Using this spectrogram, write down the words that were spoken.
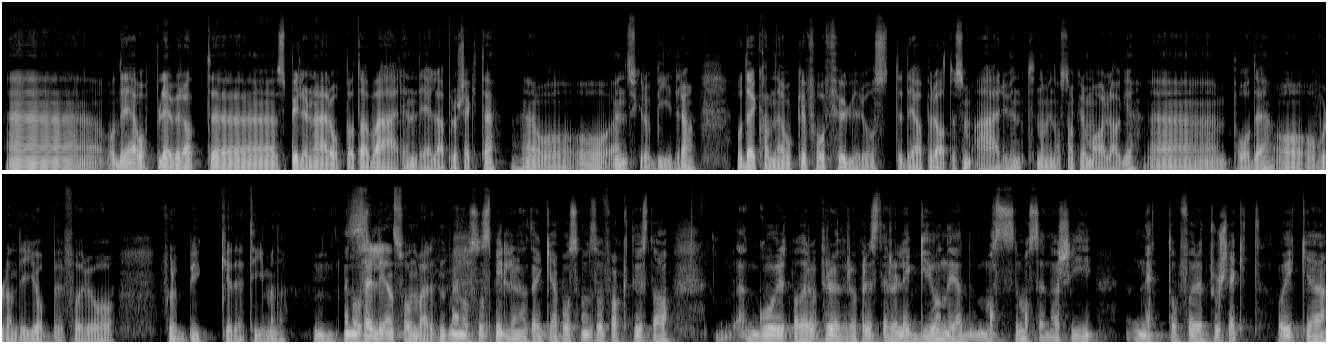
Uh, og det opplever at spillerne er opptatt av å være en del av prosjektet og, og, ønsker å bidra. Og det kan jeg jo ikke få fullrost, det apparatet som er rundt når vi nå snakker om A-laget, på det, og, og, hvordan de jobber for å, for å bygge det teamet. da. Mm. Også, Selv i en sånn verden. Men også spillerne, tenker jeg på, som så faktisk da går utpå der og prøver å prestere og legger jo ned masse, masse energi nettopp for et prosjekt, og ikke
